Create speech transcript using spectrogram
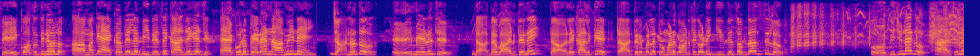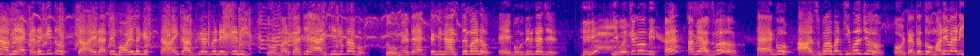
সেই কতদিন হলো? আমাকে একা পেলে বিদেশে কাজে গেছে। এখনও ফেরার নামই নেই। জানো তো? এই মেরেছে। দাদা বাড়িতে নেই, তাহলে কালকে রাতের বেলা তোমার ঘর থেকে অনেক গীতের শব্দ আসছিল। ও কিছু না গো। আসলে আমি একা থাকি তো তাই রাতে ভয় লাগে তাই কাউকে কাউকে ডেকে নি তোমার কাছে আর কি লুকাবো? তুমি তো একটা দিন আসতে পারো এই বৌদির কাছে। কি বলছো বৌদি? হ্যাঁ আমি আসব? হ্যাঁ গো আসব আবার কি বলছো? ওটা তো তোমারই বাড়ি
